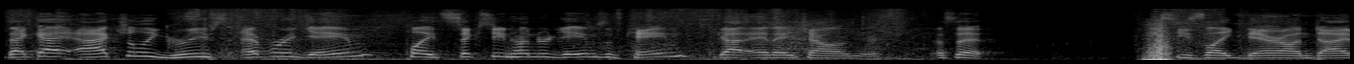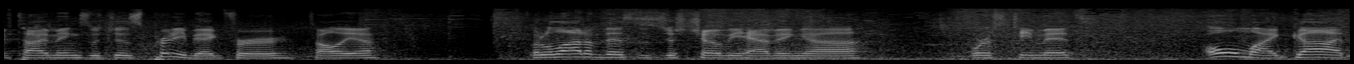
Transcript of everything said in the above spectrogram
That guy actually griefs every game, played 1600 games of Kayn, got NA Challenger. That's it. He's like there on dive timings, which is pretty big for Taliyah. But a lot of this is just Chovy having uh, worse teammates. Oh my god.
